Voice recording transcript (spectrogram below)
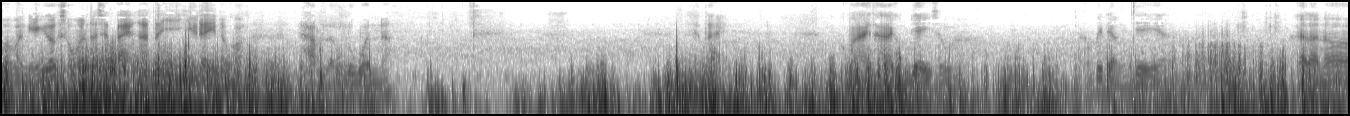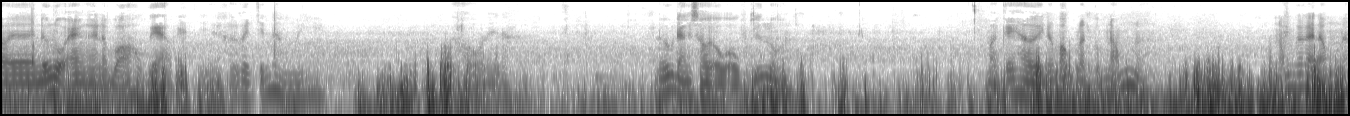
mà mình nghĩ rớt xuống là nó sẽ tan hết tại vì dưới đây nó có hàm lượng lưu huỳnh đó sẽ tan có ai thả con dây xuống không biết đằng chi á hay là nó nướng đồ ăn hay là bỏ hột gạo cái chính là coi chín hồ này nè nước đang sôi ù ụt chứ luôn mà cái hơi nó bốc lên cũng nóng nữa. Nóng rất là nóng nè.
